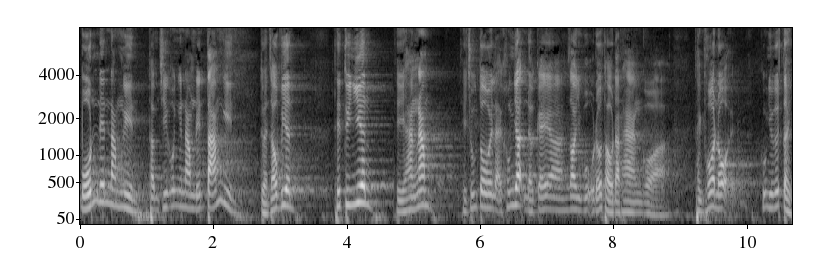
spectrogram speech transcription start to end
4 đến 5 nghìn, thậm chí có những năm đến 8 nghìn tuyển giáo viên. Thế tuy nhiên thì hàng năm thì chúng tôi lại không nhận được cái ờ, giao nhiệm vụ đấu thầu đặt hàng của thành phố Hà Nội cũng như các tỉnh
